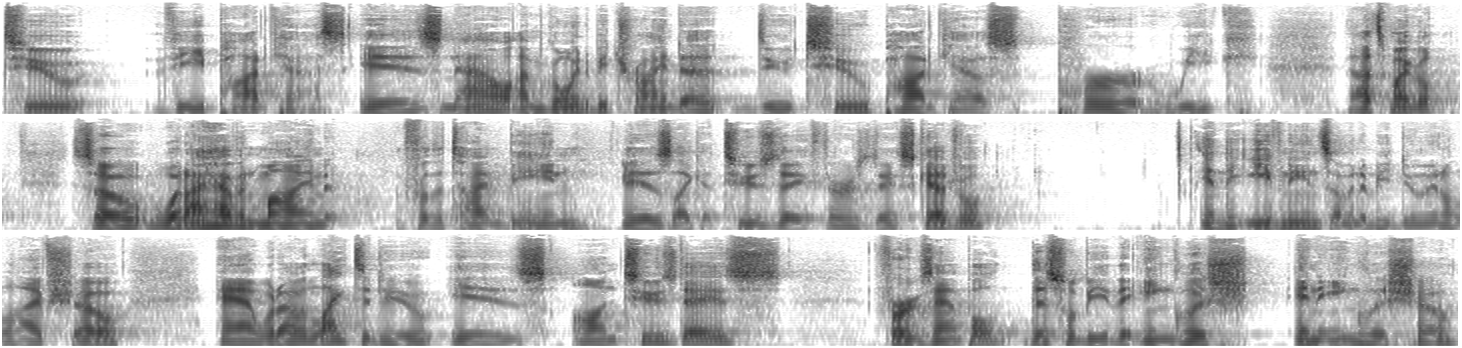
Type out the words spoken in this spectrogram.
to the podcast is now I'm going to be trying to do two podcasts per week. That's my goal. So, what I have in mind for the time being is like a Tuesday, Thursday schedule. In the evenings, I'm going to be doing a live show and what I would like to do is on Tuesdays, for example, this will be the English in English show,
